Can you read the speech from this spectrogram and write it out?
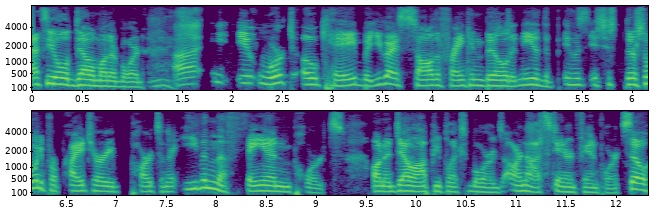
that's the old Dell motherboard. Nice. Uh, it, it, worked okay, but you guys saw the Franken build. It needed the. It was. It's just there's so many proprietary parts in there. Even the fan ports on a Dell Optiplex boards are not standard fan ports. So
